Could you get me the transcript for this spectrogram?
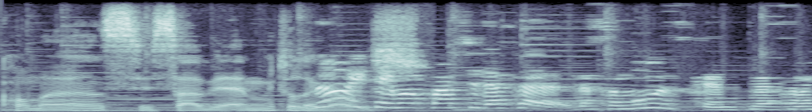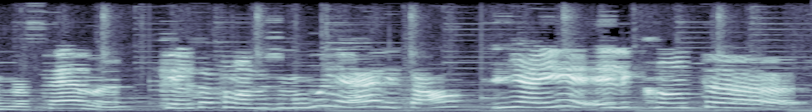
romance, sabe? É muito legal. Não, e tem isso. uma parte dessa, dessa música, dessa mesma cena, que ele tá falando de uma mulher e tal. E aí ele canta.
